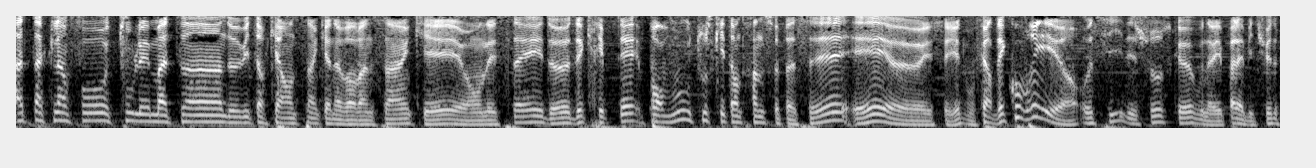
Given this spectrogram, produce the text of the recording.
attaque l'info tous les matins de 8h45 à 9h25 et on essaye de décrypter pour vous tout ce qui est en train de se passer et euh, essayer de vous faire découvrir aussi des choses que vous n'avez pas l'habitude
